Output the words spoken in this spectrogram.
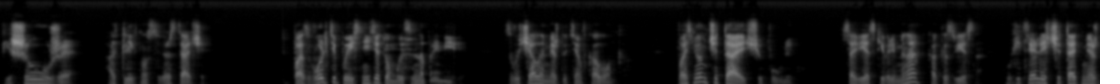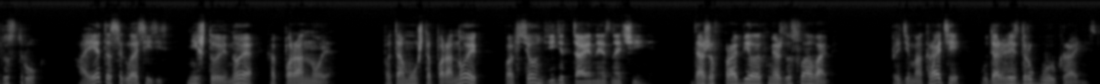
Пишу уже, откликнулся верстальщик. Позвольте пояснить эту мысль на примере. Звучало между тем в колонках. Возьмем читающую публику. В советские времена, как известно, ухитрялись читать между строк, а это, согласитесь, не что иное, как паранойя. Потому что параноик во всем видит тайное значение, даже в пробелах между словами. При демократии ударились в другую крайность.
